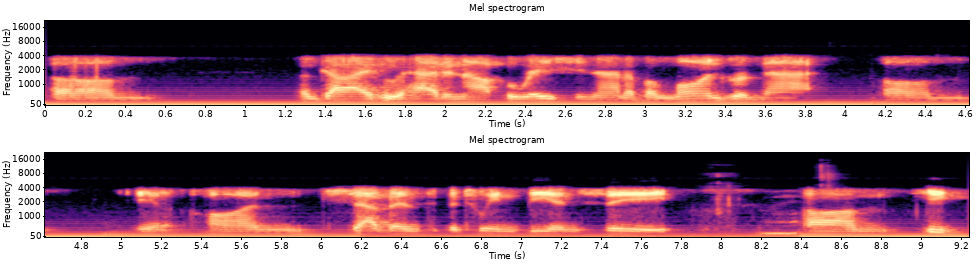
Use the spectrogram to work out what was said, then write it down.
um, a guy who had an operation out of a laundromat um, in, on Seventh between B and C. Um, he,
